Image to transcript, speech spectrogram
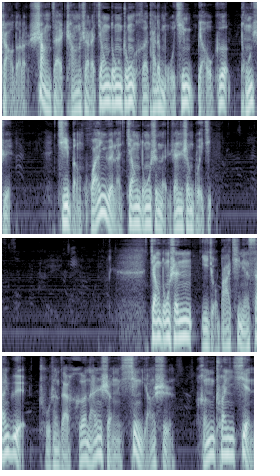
找到了尚在长沙的江东中和他的母亲、表哥、同学，基本还原了江东升的人生轨迹。江东升1987年3月出生在河南省信阳市横川县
